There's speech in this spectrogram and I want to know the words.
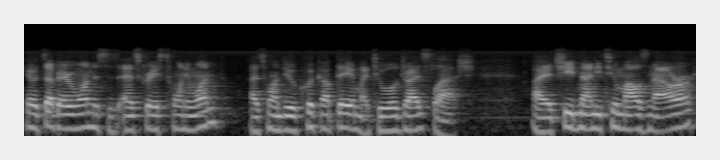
Hey, what's up everyone? This is sgraves21. I just want to do a quick update on my two-wheel drive slash. I achieved 92 miles an hour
